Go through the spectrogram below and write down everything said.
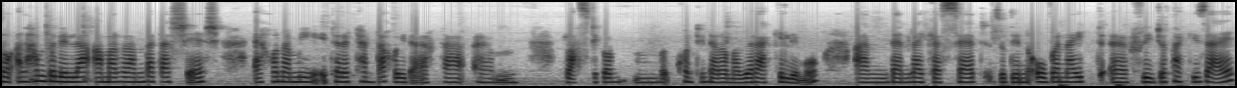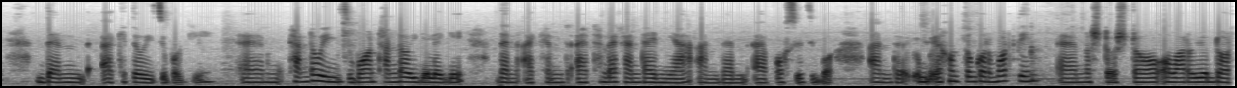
তো আলহামদুলিল্লাহ, আমার রান্নাটা শেষ। এখন আমি এটারে ঠান্ডা হইরা একটা প্লাস্টিকের কন্টেনারের মাঝে রাখি লিমো and then like a set যদি ওভারনাইট ফ্রিজও থাকি যায় দেন খেতে হয়ে যাব কি ঠান্ডা হয়ে যাব ঠান্ডা হয়ে গেলে গিয়ে দেন আই ক্যান ঠান্ডা নিয়া অ্যান্ড দেন পচি যাব। অ্যান্ড এখন তো গরমের দিন নষ্ট নষ্ট হওয়ার ওই ডর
